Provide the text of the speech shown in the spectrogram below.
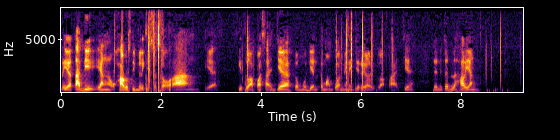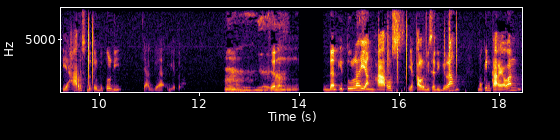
ya tadi yang harus dimiliki seseorang ya itu apa saja, kemudian kemampuan manajerial itu apa aja dan itu adalah hal yang ya harus betul-betul dijaga gitu. Hmm, ya, ya. Dan dan itulah yang harus ya kalau bisa dibilang mungkin karyawan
